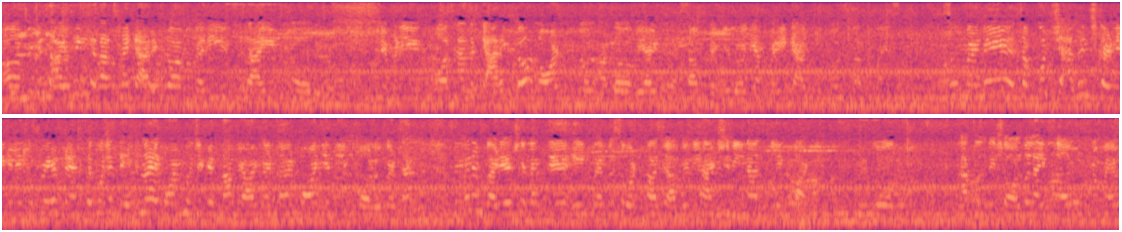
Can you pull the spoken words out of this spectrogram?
Uh, Is because any- I think that that's my character. I'm a very bright, uh, shimmery person as a character, not uh, the way I dress up regularly. I'm very casual person otherwise. So मैंने सबको चैलेंज करने के लिए प्यार करता है कौन ये रील फॉलो करता है। तो मैंने बड़े अच्छे लगते हैं। एक एपिसोड था जहाँ पे we had Sharina's blink party तो like how from where,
